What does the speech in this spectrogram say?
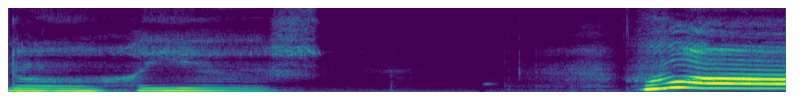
No, hayır. Wow!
